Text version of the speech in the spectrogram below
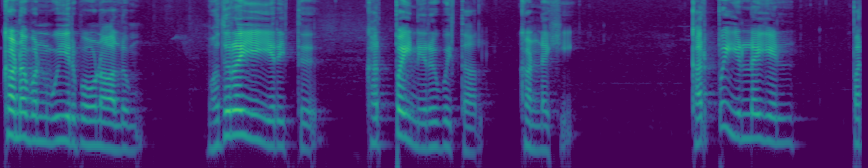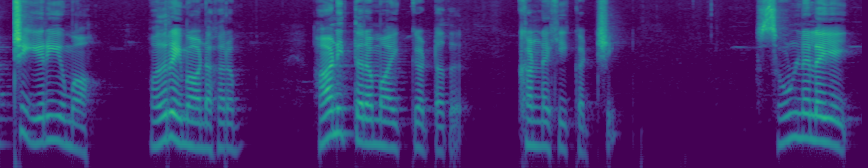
கணவன் உயிர் போனாலும் மதுரையை எரித்து கற்பை நிரூபித்தாள் கண்ணகி. கற்பு இல்லையேல் பற்றி எரியுமா? மதுரை மாநகரம் ஆணித்தரமாய் கேட்டது கண்ணகி கட்சி. சூழ்நிலையை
